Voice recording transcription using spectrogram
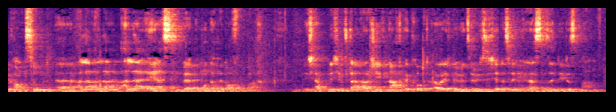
willkommen zum äh, aller, aller, allerersten Webmontag in Offenbach. Ich habe nicht im Stadtarchiv nachgeguckt, aber ich bin mir ziemlich sicher, dass wir die Ersten sind, die das machen.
